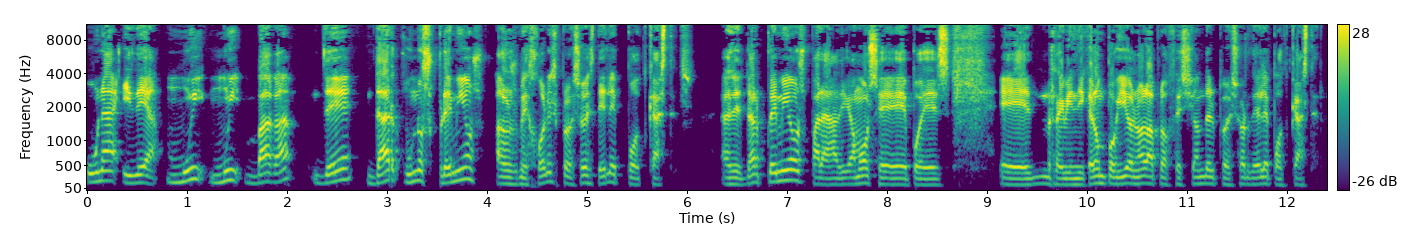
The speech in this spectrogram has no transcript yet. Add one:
una idea muy, muy vaga de dar unos premios a los mejores profesores de L podcasters. Dar premios para, digamos, eh, pues, eh, reivindicar un poquillo, ¿no? La profesión del profesor de L podcaster.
